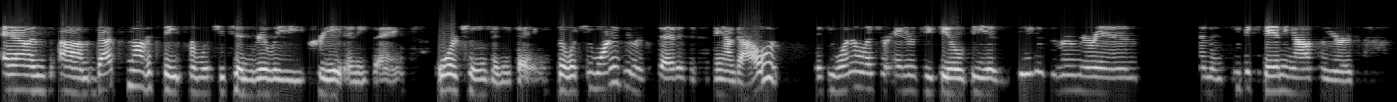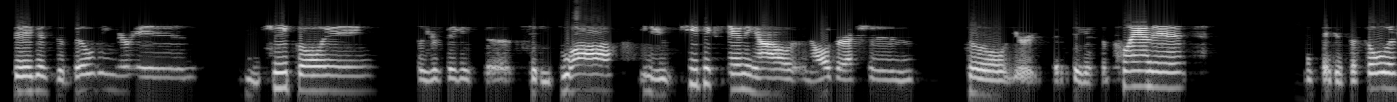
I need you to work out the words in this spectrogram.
And um, that's not a state from which you can really create anything or change anything. So what you want to do instead is expand out. If you want to let your energy field be as big as the room you're in, and then keep expanding out so you're as big as the building you're in, you keep going so you're big as the city block, and you keep expanding out in all directions so you're as big as the planet, as big as the solar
